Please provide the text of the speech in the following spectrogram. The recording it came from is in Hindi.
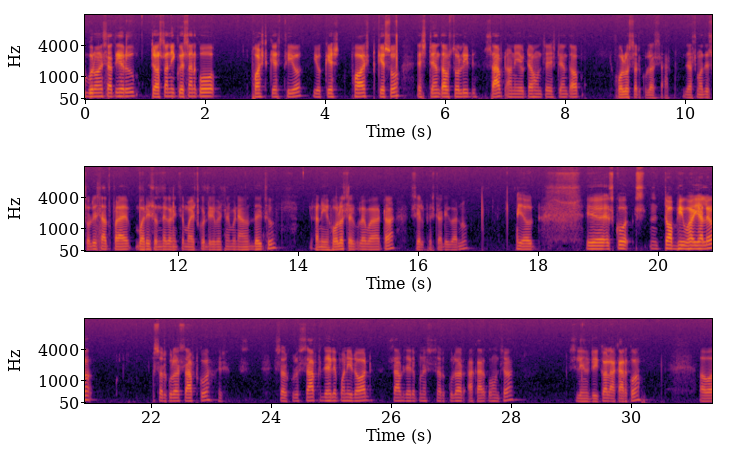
गुरुवान साथीहरू टर्सन इक्वेसनको फ़र्स्ट केस थियो। यो केस, फ़र्स्ट केस हो स्ट्रेन्थ अफ सोलिड साफ्ट एउटा हुन्छ strength of hollow circular shaft जसमध्ये सोलिड साफ्ट प्रायः बढी सन्देह गरिन्छ म यसको डेरिभेसन पनि आउँदैछु अनि होलो सर्कुलरबाट सेल्फ स्टडी यो यसको टप भ्यू भइहाल्यो सर्कुलर साफ्टको सर्कुलर साफ्ट पनि रड साफ्ट पनि सर्कुलर आकारको हुन्छ। सिलिन्ड्रिकल आकारको। अब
